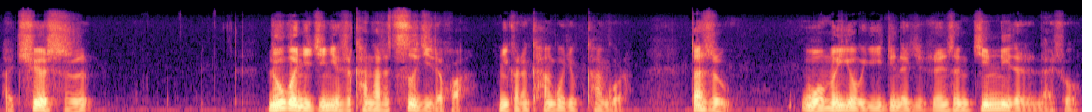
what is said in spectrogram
啊，确实如果你仅仅是看它的刺激的话，你可能看过就看过了。但是我们有一定的人生经历的人来说，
